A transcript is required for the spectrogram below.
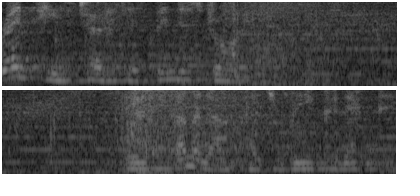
Red Team's turret has been destroyed. A summoner has reconnected.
